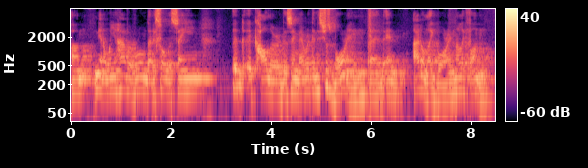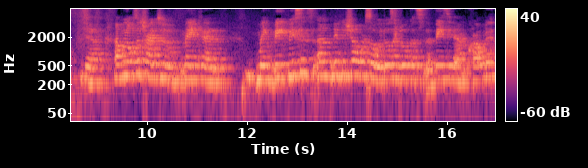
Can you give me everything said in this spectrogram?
Um, you know, when you have a room that is all the same uh, color, the same everything. It's just boring, and, and I don't like boring. I like fun. Yeah, and we also try to make uh, make big pieces um, in the shower, so it doesn't look as busy and crowded.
